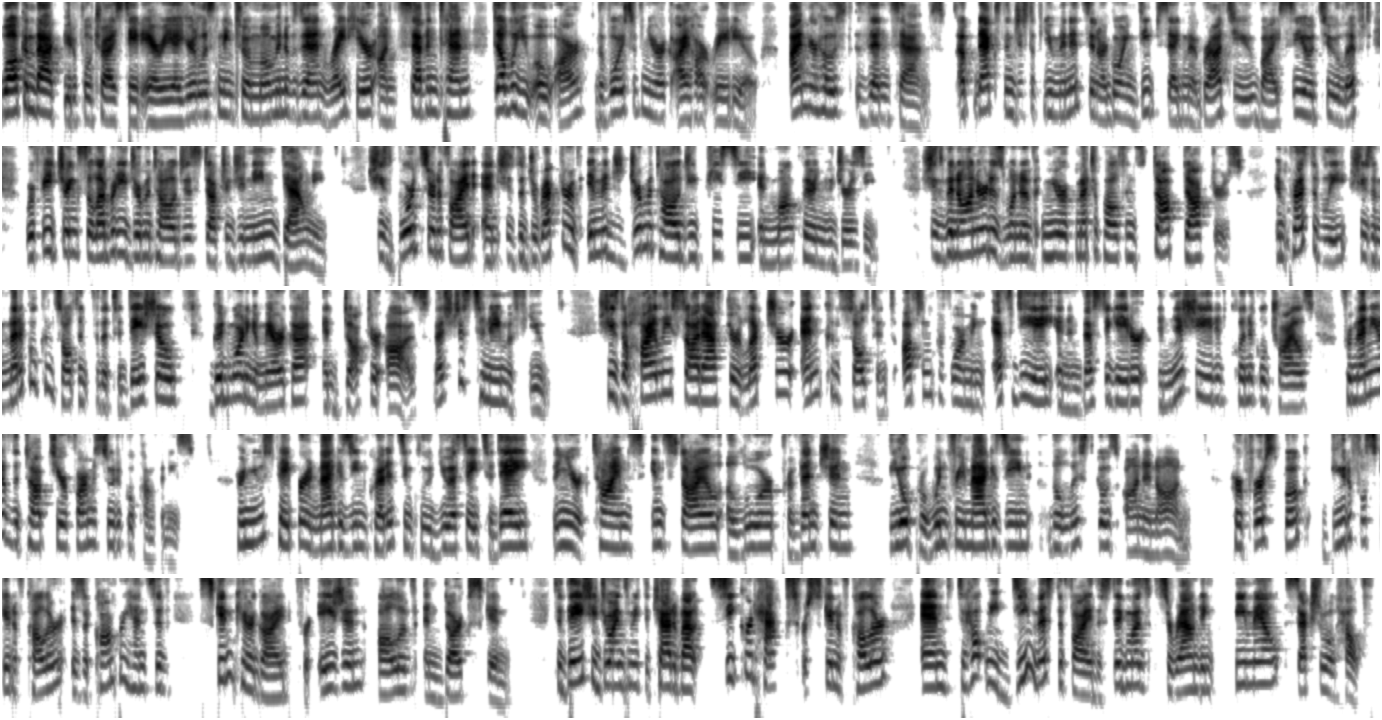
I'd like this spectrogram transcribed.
Welcome back, beautiful tri state area. You're listening to a moment of Xen right here on 710 WOR, the voice of New York iHeartRadio. I'm your host, Xen Sams. Up next, in just a few minutes, in our Going Deep segment brought to you by CO2 Lift, we're featuring celebrity dermatologist Dr. Jeanine Downie. She's board certified and she's the director of Image Dermatology PC in Montclair, New Jersey. She's been honored as one of New York Metropolitan's top doctors. Impressively, she's a medical consultant for the Today Show, Good Morning America, and Dr. Oz. That's just to name a few. She's a highly sought after lecturer and consultant, often performing FDA and investigator initiated clinical trials for many of the top tier pharmaceutical companies. Her newspaper and magazine credits include USA Today, the New York Times, InStyle, Allure, Prevention, the Oprah Winfrey magazine. The list goes on and on. Her first book, Beautiful Skin of Color, is a comprehensive skincare guide for Asian, olive, and dark skin. Today, she joins me to chat about secret hacks for skin of color and to help me demystify the stigmas surrounding female sexual health.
